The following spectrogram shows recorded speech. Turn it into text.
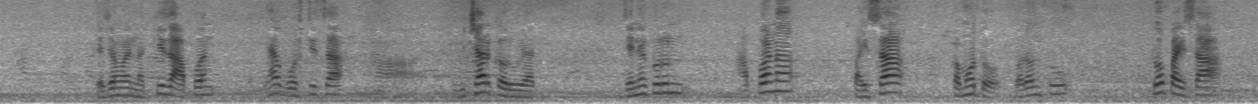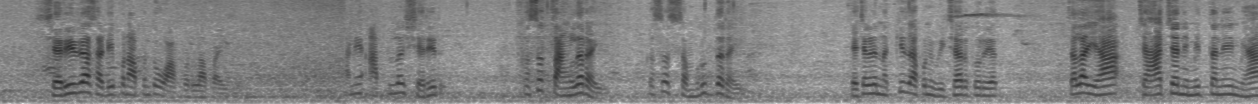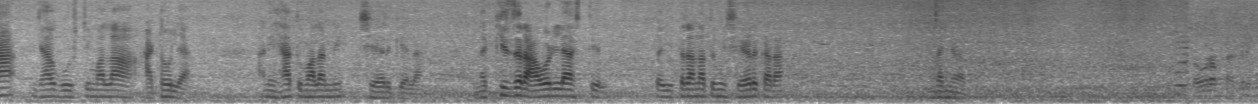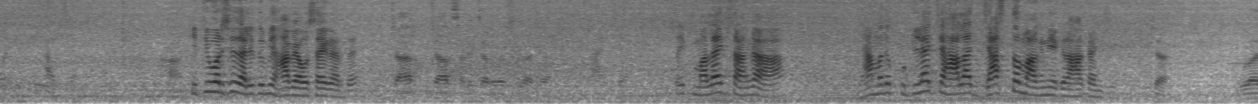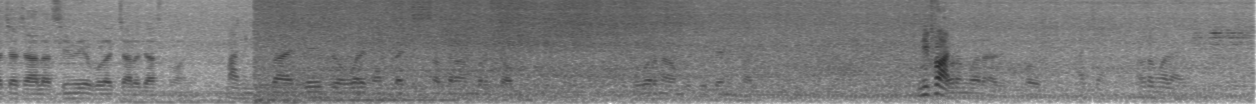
त्याच्यामुळे नक्कीच आपण ह्या गोष्टीचा विचार करूयात. जेणेकरून आपण पैसा कमवतो परंतु तो पैसा शरीरासाठी पण आपण तो वापरला पाहिजे. आणि आपलं शरीर कसं चांगलं राहील कसं समृद्ध राहील त्याच्याकडे नक्कीच आपण विचार करूयात. चला ह्या चहाच्या निमित्ताने ह्या ह्या गोष्टी मला आठवल्या. आणि ह्या तुम्हाला मी शेअर केल्या नक्कीच जर आवडल्या असतील तर इतरांना तुम्ही शेअर करा. धन्यवाद. सौरभ ठाकरे. अच्छा किती वर्ष झाली तुम्ही हा व्यवसाय करताय? चार चार साडेचार वर्ष झाले. अच्छा तर एक मला एक सांगा ह्यामध्ये कुठल्या चहाला जास्त मागणी आहे ग्राहकांची? गुळाच्या चहाला सेंद्रिय गुळाच्या चहाला जास्त मागणी. मागणी. कॉम्प्लेक्स सतरा नंबर शॉप. सुवर्ण अमृत उद्यान निफाड निफाड. औरंगाबाद हायवे हो. अच्छा औरंगाबाद आहे.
